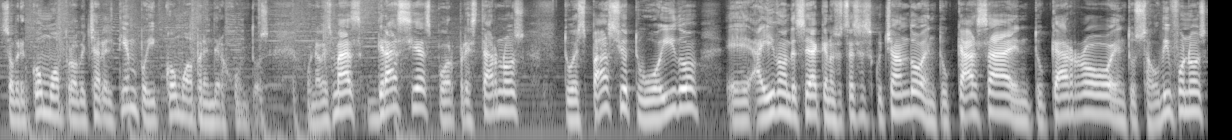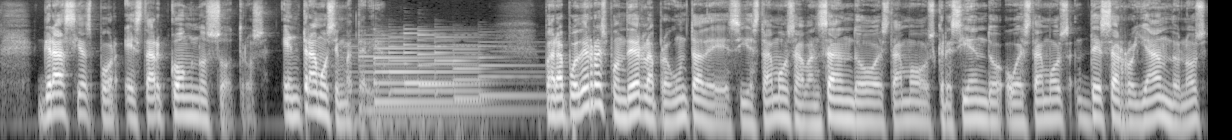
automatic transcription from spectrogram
sobre cómo aprovechar el tiempo y cómo aprender juntos. Una vez más, gracias por prestarnos tu espacio, tu oído, eh, ahí donde sea que nos estés escuchando, en tu casa, en tu carro, en tus audífonos. Gracias por estar con nosotros. Entramos en materia. Para poder responder la pregunta de si estamos avanzando, estamos creciendo o estamos desarrollándonos,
